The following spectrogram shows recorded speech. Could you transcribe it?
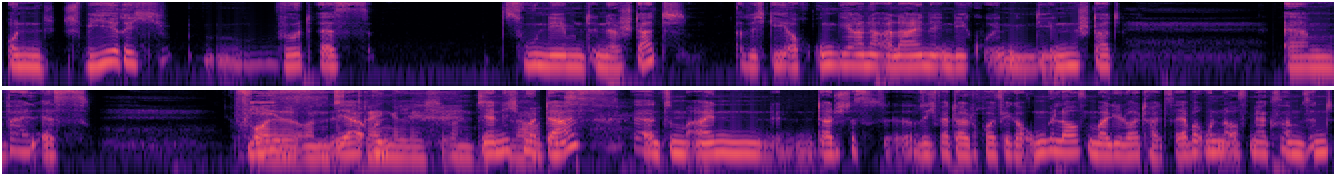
und schwierig wird es zunehmend in der Stadt. Also ich gehe auch ungern alleine in die, in die Innenstadt, ähm, weil es Voll Dies- und ja, und- drängelig und ja nicht nur das. Äh, zum einen dadurch, dass also ich werde halt häufiger umgelaufen, weil die Leute halt selber unaufmerksam sind.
